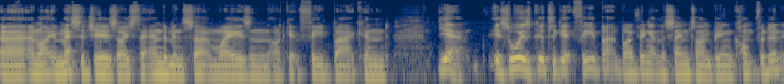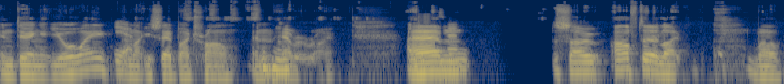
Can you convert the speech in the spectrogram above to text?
Uh, and like in messages, I used to end them in certain ways and I'd get feedback. And yeah, it's always good to get feedback, but I think at the same time, being confident in doing it your way. Yeah. And like you said, by trial and Mhm. error, right? 100%. Um, so after like, well,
